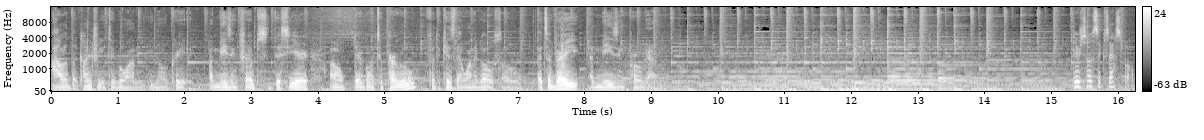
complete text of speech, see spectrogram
out of the country to go on, you know, create amazing trips. This year, uh, they're going to Peru for the kids that want to go. So it's a very amazing program. They're so successful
